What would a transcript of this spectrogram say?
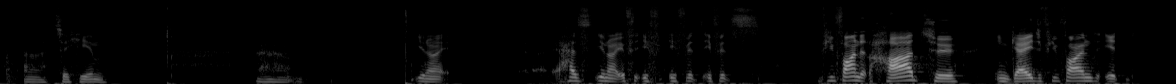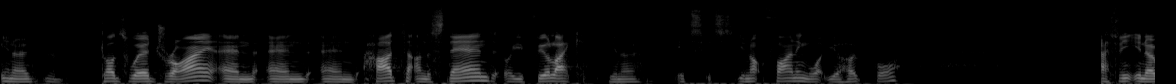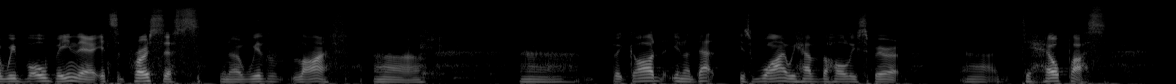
to Him? Um, you know, has you know if if if it's if it's if you find it hard to engage, if you find it, you know, God's word dry and and and hard to understand, or you feel like you know it's it's you're not finding what you hope for. I think you know we've all been there. It's a process, you know, with life. Uh, uh, but God, you know, that is why we have the Holy Spirit uh, to help us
